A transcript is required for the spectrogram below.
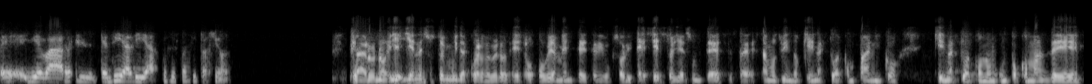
eh, llevar el, día a día pues esta situación Claro, no, y, en eso estoy muy de acuerdo, ¿verdad? Eh, obviamente, te digo, pues, esto ya es un test, estamos viendo quién actúa con pánico, quién actúa con un poco más de,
